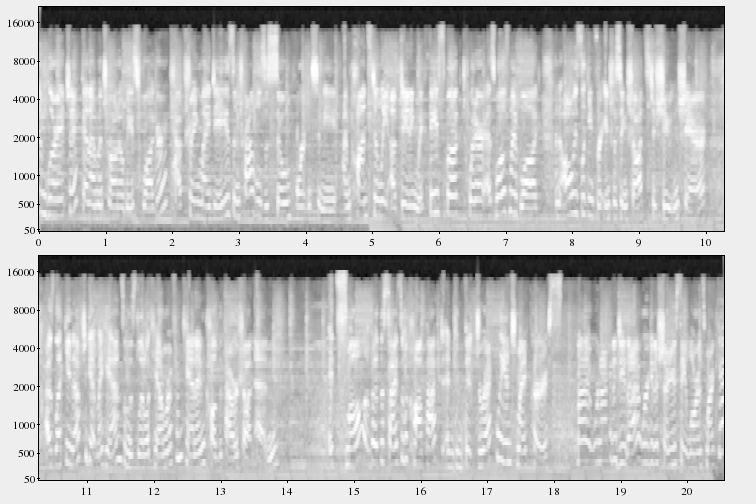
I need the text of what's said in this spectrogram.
I'm Gloria Chik, and I'm a Toronto-based vlogger. Capturing my days and travels is so important to me. I'm constantly updating my Facebook, Twitter, as well as my blog, and always looking for interesting shots to shoot and share. I was lucky enough to get my hands on this little camera from Canon called the PowerShot N. It's small, about the size of a compact, and can fit directly into my purse. But we're not going to do that. We're going to show you St. Lawrence Market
